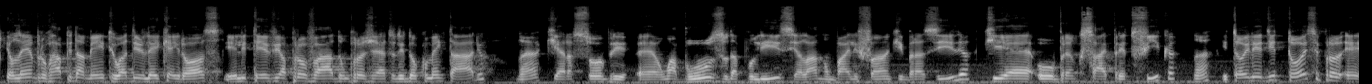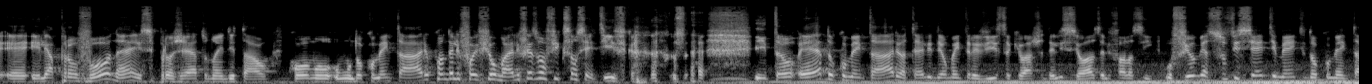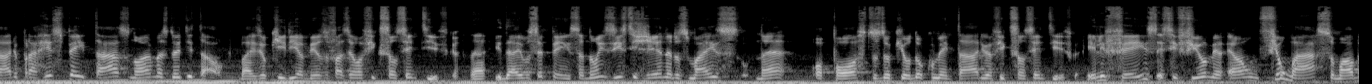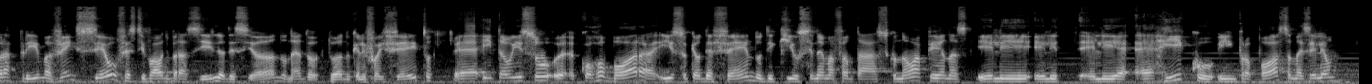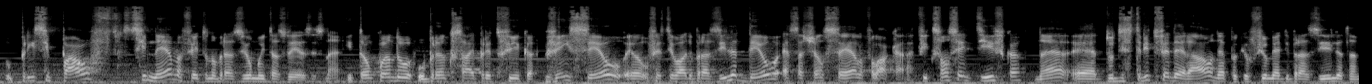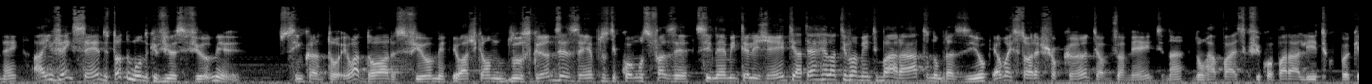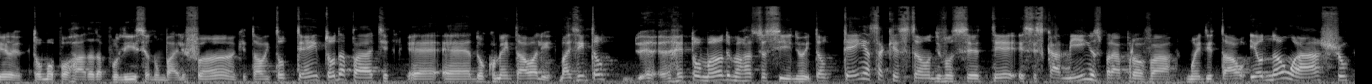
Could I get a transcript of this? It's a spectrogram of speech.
Eu lembro rapidamente o Adirley Queiroz, ele teve aprovado um projeto de documentário né, que era sobre é, um abuso da polícia lá num baile funk em Brasília, que é o Branco Sai, Preto Fica, né? Então ele editou esse, pro, é, é, ele aprovou, né, esse projeto no edital como um documentário. Quando ele foi filmar, ele fez uma ficção científica. Então é documentário. Até ele deu uma entrevista que eu acho deliciosa. Ele fala assim: o filme é suficientemente documentário para respeitar as normas do edital, mas eu queria mesmo fazer uma ficção científica, né? E daí você pensa, não existe gêneros mais, né? Opostos do que o documentário e a ficção científica. Ele fez esse filme, é um filmaço, uma obra-prima, venceu o Festival de Brasília desse ano, né, do, do ano que ele foi feito. É, então isso é, corrobora isso que eu defendo, de que o cinema fantástico não apenas ele, ele, ele é, é rico em proposta, mas ele é um o principal cinema feito no Brasil muitas vezes, né? Então, quando o Branco Sai Preto Fica venceu é, o Festival de Brasília, deu essa chancela, falou, oh, cara, ficção científica, né, é, do Distrito Federal, né, porque o filme é de Brasília também. Aí vencendo, e todo mundo que viu esse filme se encantou. Eu adoro esse filme. Eu acho que é um dos grandes exemplos de como se fazer cinema inteligente e até relativamente barato no Brasil. É uma história chocante, obviamente, né? De um rapaz que ficou paralítico porque tomou porrada da polícia num baile funk e tal. Então tem toda a parte é, é, documental ali. Mas então, é, retomando meu raciocínio, então tem essa questão de você ter esses caminhos para aprovar um edital. Eu não acho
